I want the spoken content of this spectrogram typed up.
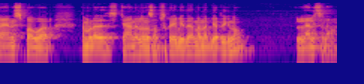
ഫാൻസ് പവർ നമ്മുടെ ചാനൽ ഒന്ന് സബ്സ്ക്രൈബ് ചെയ്ത് തരണമെന്ന് അഭ്യർത്ഥിക്കുന്നു. ലാൽ സലാം.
